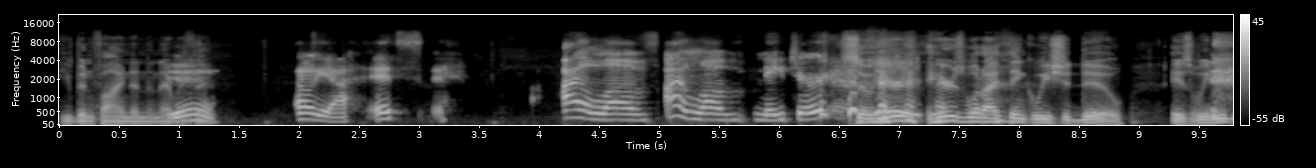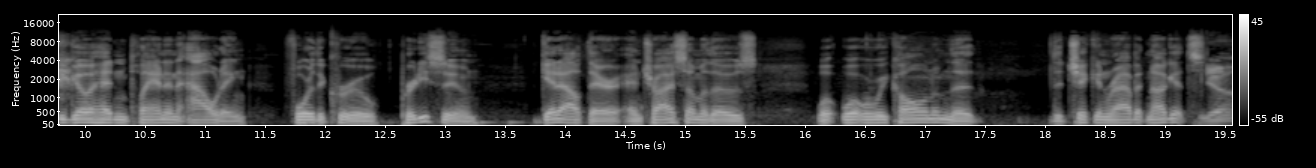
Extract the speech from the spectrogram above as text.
you've been finding and everything. Yeah. oh yeah, it's. I love I love nature. So here's here's what I think we should do: is we need to go ahead and plan an outing for the crew pretty soon. Get out there and try some of those. What what were we calling them? The the chicken rabbit nuggets. Yeah,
